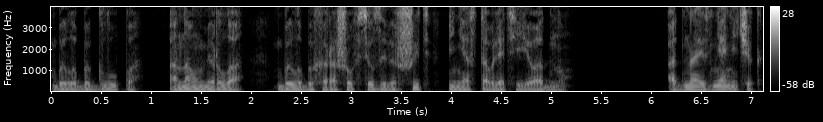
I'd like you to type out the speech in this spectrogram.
было бы глупо. Она умерла, было бы хорошо все завершить и не оставлять ее одну. Одна из нянечек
